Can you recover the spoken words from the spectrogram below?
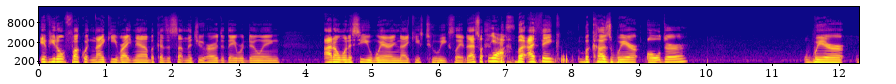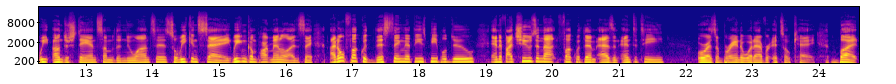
if you don't fuck with Nike right now because it's something that you heard that they were doing, I don't want to see you wearing Nikes two weeks later. That's what. Yes. But, but I think because we're older, we're we understand some of the nuances, so we can say we can compartmentalize and say, I don't fuck with this thing that these people do, and if I choose to not fuck with them as an entity or as a brand or whatever, it's okay. But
